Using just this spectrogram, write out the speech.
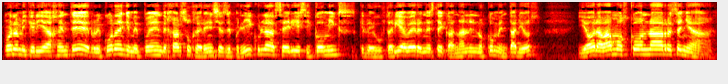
Hola mi querida gente, recuerden que me pueden dejar sugerencias de películas, series y cómics que les gustaría ver en este canal en los comentarios. Y ahora vamos con la reseña.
